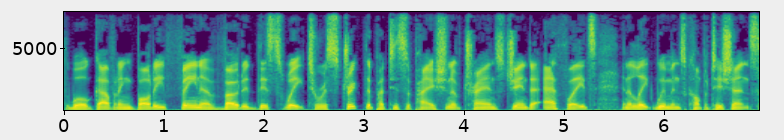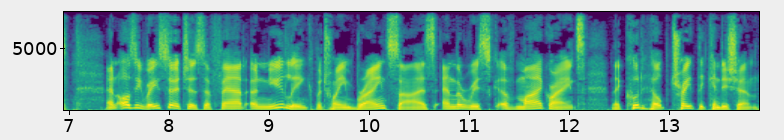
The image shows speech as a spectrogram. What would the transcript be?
The world governing body, FINA, voted this week to restrict the participation of transgender athletes in elite women's competitions. And Aussie researchers have found a new link between brain size and the risk of migraines that could help treat the condition.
